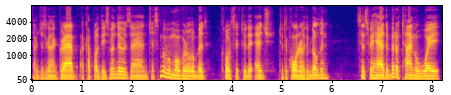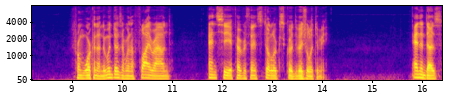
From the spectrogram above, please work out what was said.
I'm just going to grab a couple of these windows and just move them over a little bit closer to the edge, to the corner of the building. Since we had a bit of time away from working on the windows, I'm going to fly around and see if everything still looks good visually to me. And it does.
